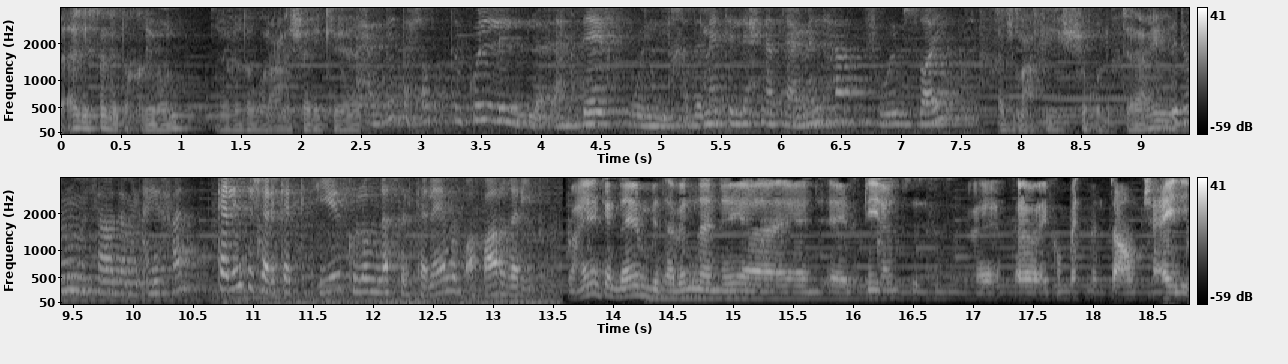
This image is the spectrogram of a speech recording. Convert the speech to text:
بقالي سنة تقريبا بدور على شركة. حبيت أحط كل الأهداف والخدمات اللي إحنا بنعملها في website. أجمع فيه الشغل بتاعي. بدون مساعدة من أي حد. كلمت شركات كتير كلهم نفس الكلام وباسعار غريبة. وحقيقة كان دايما بتقابلنا إن هي ال freelancers ال commitment بتاعهم مش عالي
